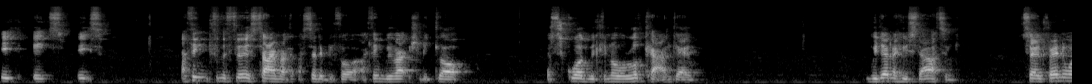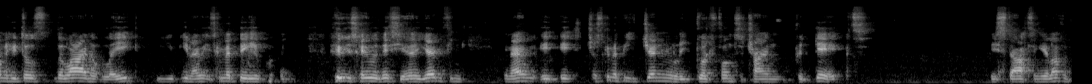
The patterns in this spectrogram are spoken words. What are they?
it, it's it's. I think for the first time, I, I said it before. I think we've actually got a squad we can all look at and go. We don't know who's starting. So for anyone who does the lineup league, you, you know it's going to be who's who this year. You don't think you know it, it's just going to be genuinely good fun to try and predict his starting eleven.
